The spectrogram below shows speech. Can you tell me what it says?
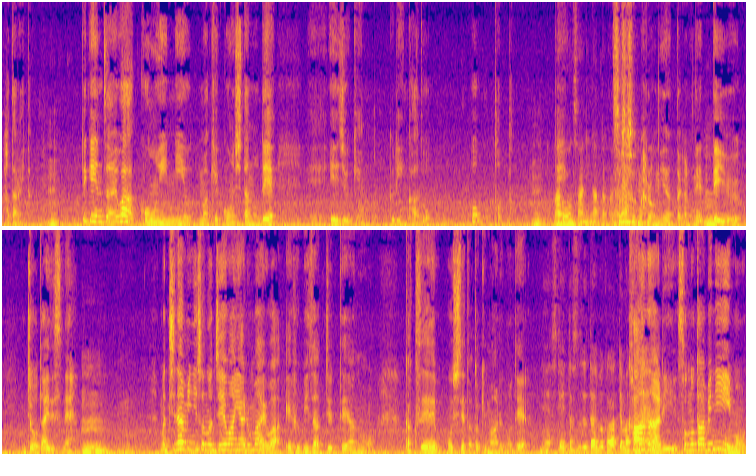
働いた。で現在は婚姻によ、まあ、結婚したので、えー永住権グリーンカードを取った、うん、マローンさんになったからね。そうそうマロンになったからね、うんっていう状態ですね、うん。うん。まあ、ちなみにその J1 やる前は F ビザって言ってあの学生をしてた時もあるので。ねステータスだいぶ変わってますね。かなりその度にもう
